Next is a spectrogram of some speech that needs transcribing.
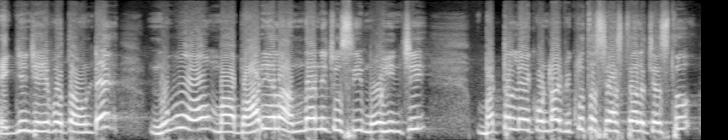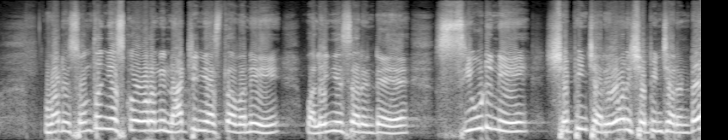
యజ్ఞం చేయబోతూ ఉంటే నువ్వు మా భార్యల అందాన్ని చూసి మోహించి బట్టలు లేకుండా వికృత శాస్త్రాలు చేస్తూ వారిని సొంతం చేసుకోవాలని నాట్యం చేస్తావని వాళ్ళు ఏం చేశారంటే శివుడిని శపించారు. ఏమని శపించారంటే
